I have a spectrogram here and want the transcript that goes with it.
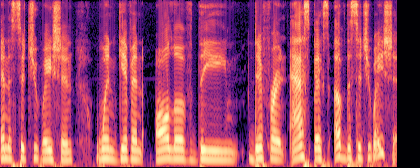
in a situation when given all of the different aspects of the situation?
